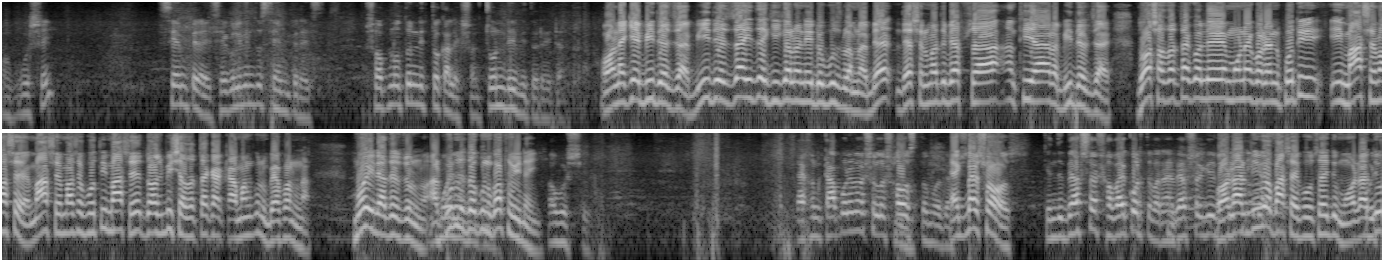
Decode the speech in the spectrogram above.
অবশ্যই। সেম প্রাইস এগুলি কিন্তু সেম প্রাইস সব নতুন নিত্য কালেকশন চন্ডির ভিতরে এটা। অনেকে বিদেশ যায়। বিদেশ যায় যে কি কারণে এটা বুঝলাম না। দেশের মধ্যে ব্যবসা থিয়া আর বিদেশ যায়। দশ হাজার টাকা হলে মনে করেন প্রতি এই মাসে মাসে মাসে মাসে প্রতি মাসে দশ বিশ হাজার টাকা কামান কোনো ব্যাপার না। মহিলাদের জন্য। আর পুরুষদের তো কোনো কথাই নাই। অবশ্যই। এখন কাপড়ের ব্যবসা হলো সহজতম। একবার সহজ। কিন্তু ব্যবসা সবাই করতে পারে না। ব্যবসা অর্ডার দিব বাসায় পৌঁছাই দিব অর্ডার দিব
